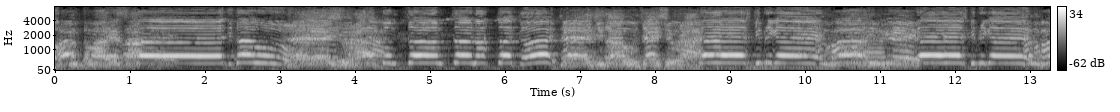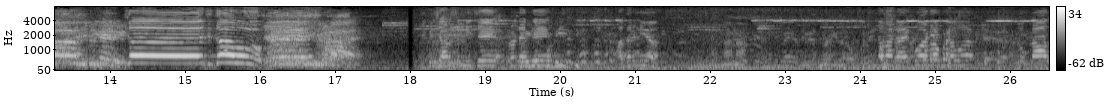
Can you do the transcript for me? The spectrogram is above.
हम तुम्हारे साथ जिजाऊ. अरे तुमचं आमचं नातं काय जय जिजाऊ जय शिवराय. देश की ब्रिगेड देश की ब्रिगेड जय जिजाऊ विचारसरणीचे प्रणेते आदरणीय गायकवाड यांच्यावर जो काल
